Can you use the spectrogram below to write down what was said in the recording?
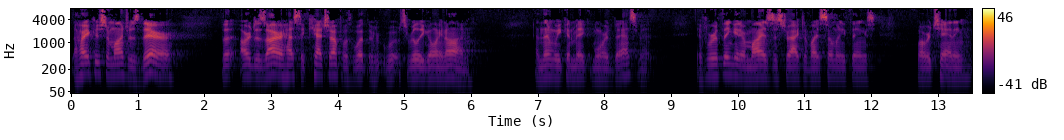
the Hare Krishna mantra is there, but our desire has to catch up with what the, what's really going on. And then we can make more advancement. If we're thinking our mind's distracted by so many things while we're chanting,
